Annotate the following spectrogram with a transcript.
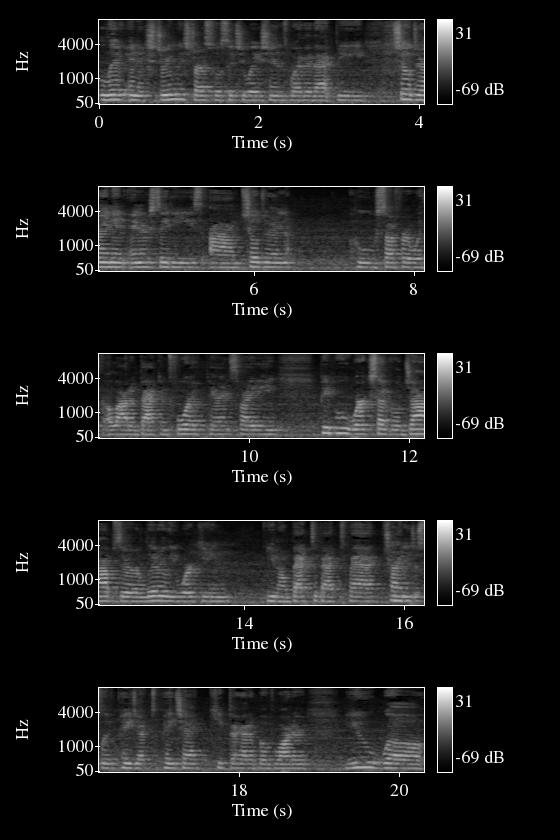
live in extremely stressful situations, whether that be children in inner cities, um, children who suffer with a lot of back and forth, parents fighting, people who work several jobs, they're literally working, you know, back to back to back, trying Mhm. to just live paycheck to paycheck, keep their head above water, you will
